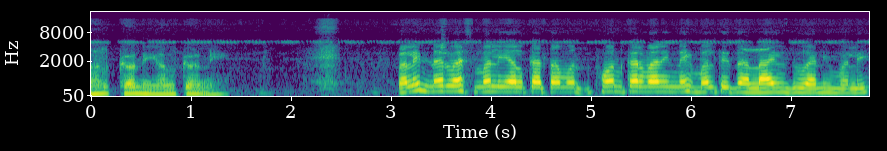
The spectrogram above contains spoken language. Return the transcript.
હલકાની હલકાની. ભલે નર્વસ મળી, અલકા તમને ફોન કરવાની નહીં મળતી, તો લાઈવ જોવાની મળી.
